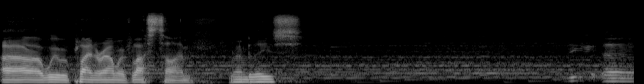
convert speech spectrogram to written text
uh, we were playing around with last time. Remember these? the uh.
